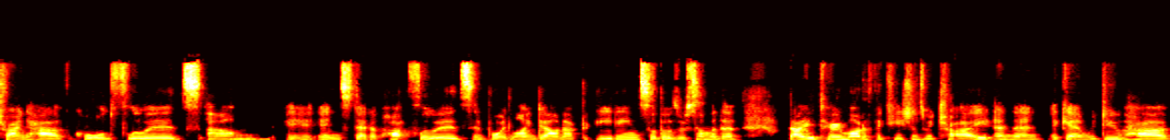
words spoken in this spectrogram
Trying to have cold fluids um, I- instead of hot fluids, avoid lying down after eating. So, those are some of the dietary modifications we try. And then again, we do have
